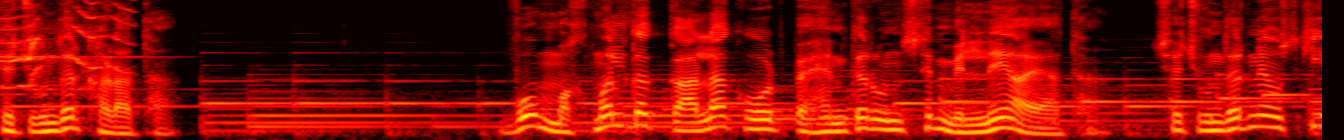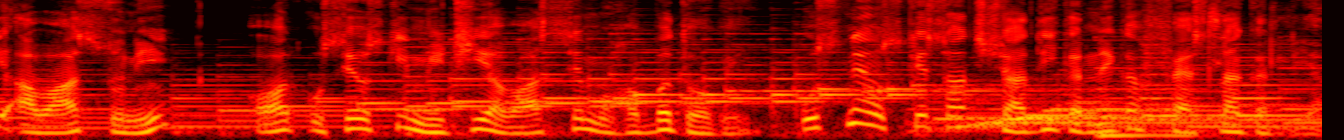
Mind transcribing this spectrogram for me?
چچوندر کھڑا تھا۔ وہ مخمل کا کالا کوٹ پہن کر ان سے ملنے آیا تھا۔ چچوندر نے اس کی آواز سنی اور اسے اس کی میٹھی آواز سے محبت ہو گئی۔ اس نے اس کے ساتھ شادی کرنے کا فیصلہ کر لیا۔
